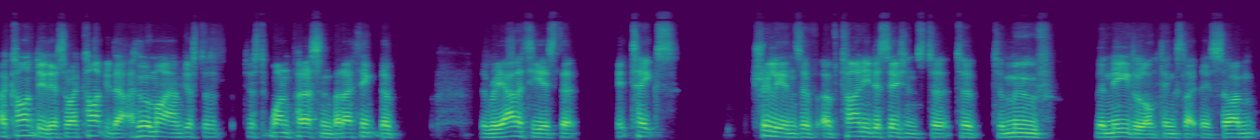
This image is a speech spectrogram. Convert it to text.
I can't do this or I can't do that. Who am I? I'm just a just one person. But I think the the reality is that it takes trillions of, of tiny decisions to to to move the needle on things like this. So I'm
